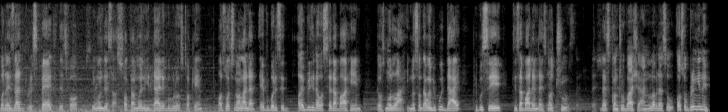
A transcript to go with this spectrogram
but there's that respect. There's for even the Sultan when he died, everybody was talking. I was watching online that everybody said everything that was said about him there was no lie. You know, sometimes when people die, people say things about them that's not true. That's controversial and love that. So also bringing it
